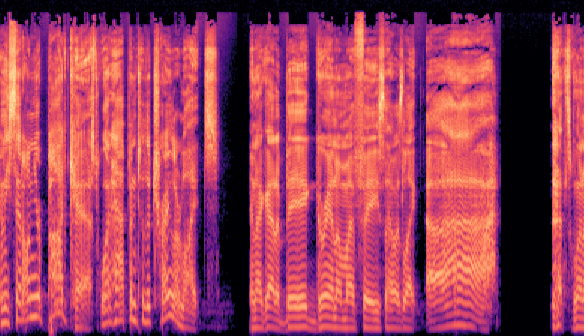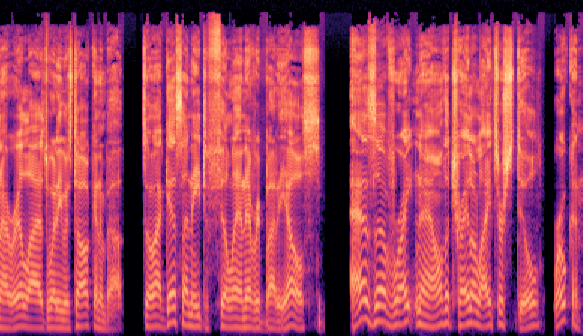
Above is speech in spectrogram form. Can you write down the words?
And he said, On your podcast, what happened to the trailer lights? and I got a big grin on my face. I was like, ah, that's when I realized what he was talking about. So I guess I need to fill in everybody else. As of right now, the trailer lights are still broken.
